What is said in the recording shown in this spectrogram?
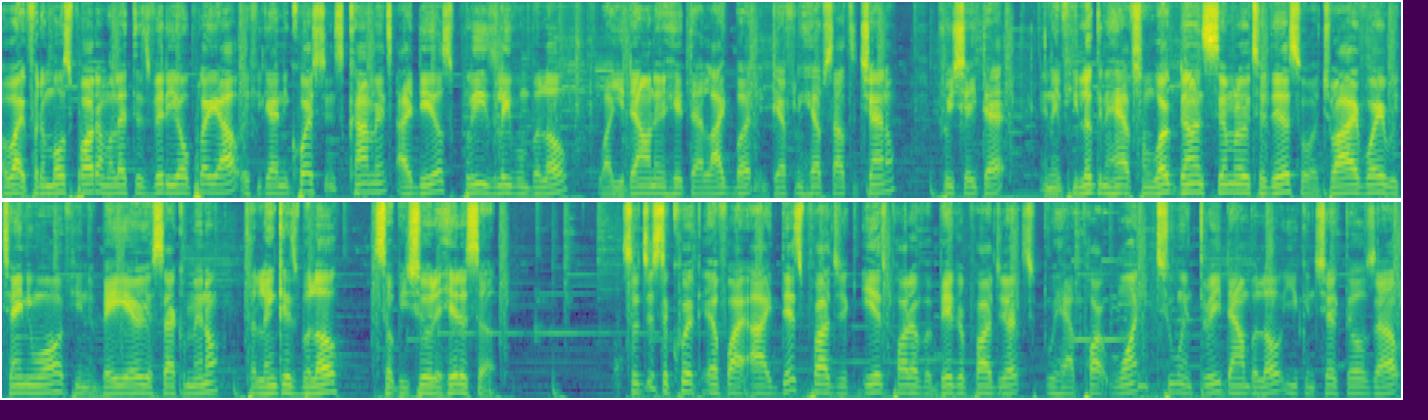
Alright, for the most part, I'm gonna let this video play out. If you got any questions, comments, ideas, please leave them below. While you're down there, hit that like button. It definitely helps out the channel. Appreciate that. And if you're looking to have some work done similar to this or a driveway, retaining wall, if you're in the Bay Area, Sacramento, the link is below. So be sure to hit us up. So just a quick FYI, this project is part of a bigger project. We have part one, two, and three down below. You can check those out.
